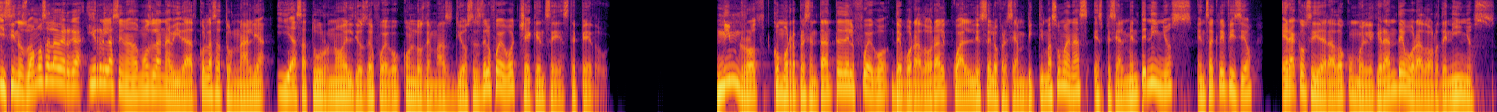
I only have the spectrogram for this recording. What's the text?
Y si nos vamos a la verga y relacionamos la Navidad con la Saturnalia y a Saturno, el dios de fuego, con los demás dioses del fuego, chéquense este pedo. Nimrod, como representante del fuego, devorador al cual se le ofrecían víctimas humanas, especialmente niños, en sacrificio, era considerado como el gran devorador de niños.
